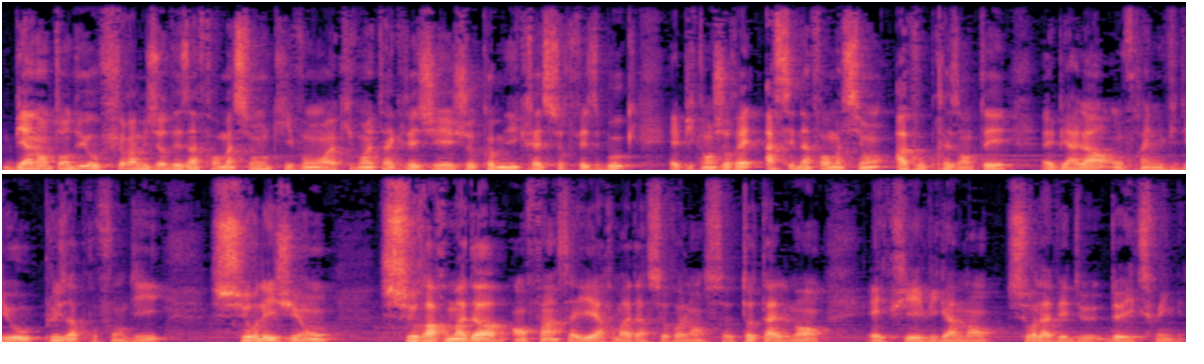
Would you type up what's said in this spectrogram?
Bien entendu, au fur et à mesure des informations qui vont, euh, qui vont être agrégées, je communiquerai sur Facebook. Et puis quand j'aurai assez d'informations à vous présenter, eh bien là, on fera une vidéo plus approfondie sur Légion, sur Armada. Enfin, ça y est, Armada se relance totalement. Et puis évidemment, sur la V2 de X-Wing.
